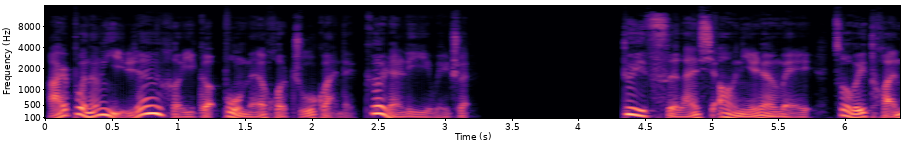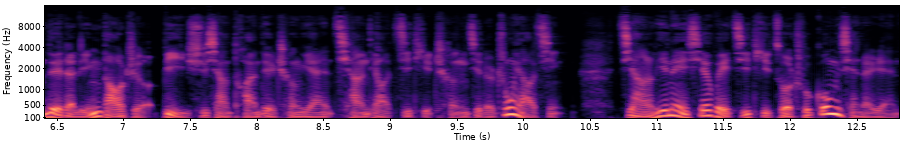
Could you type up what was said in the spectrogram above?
而不能以任何一个部门或主管的个人利益为准。对此，兰西奥尼认为，作为团队的领导者，必须向团队成员强调集体成绩的重要性，奖励那些为集体做出贡献的人，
